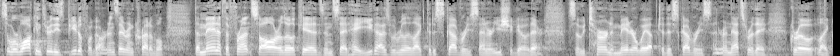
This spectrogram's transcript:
So we're walking through these beautiful gardens. They were incredible. The man at the front saw our little kids and said, Hey, you guys would really like the Discovery Center. You should go there. So we turned and made our way up to the Discovery Center, and that's where they grow like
